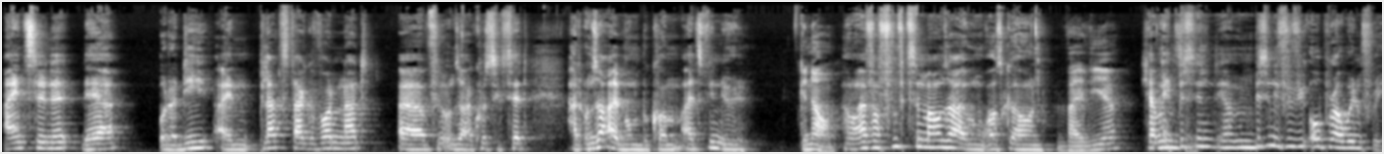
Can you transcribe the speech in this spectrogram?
Einzelne, der oder die einen Platz da gewonnen hat äh, für unser Akustikset, hat unser Album bekommen als Vinyl. genau, Haben einfach 15 Mal unser Album rausgehauen. weil wir. Ich habe ein bisschen, ich hab ein bisschen Gefühl wie Oprah Winfrey.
